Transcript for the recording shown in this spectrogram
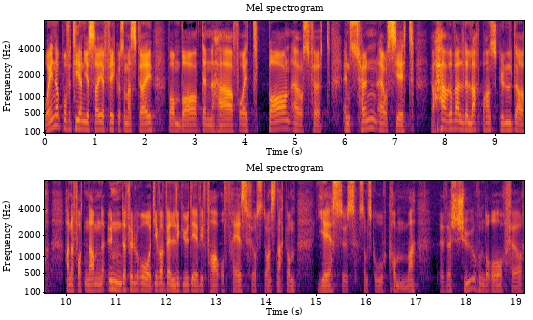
Og En av profetiene Jesaja fikk, og som han skrev, var om denne her. For et barn er oss født, en sønn er oss gitt. Ja, Herreveldet lagt på hans skulder. Han har fått navnet underfull rådgiver, veldig Gud, evig far og fredsfyrste. Og han snakker om Jesus som skulle komme over 700 år før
